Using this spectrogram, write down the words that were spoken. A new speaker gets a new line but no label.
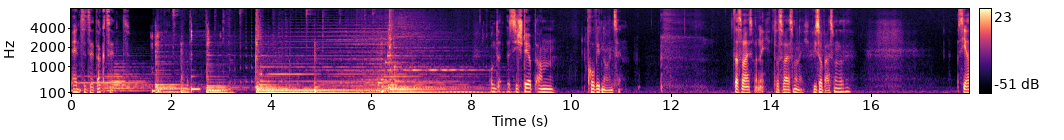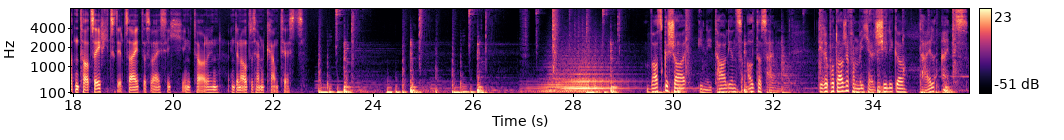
NZZ Akzent. Und sie stirbt an Covid-19.
Das weiß man nicht.
Das weiß man nicht. Wieso weiß man das nicht?
Sie hatten tatsächlich zu der Zeit, das weiß ich, in Italien in den Altersheimen kaum Tests.
Was geschah in Italiens Altersheimen? Die Reportage von Michael Schilliger, Teil 1.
